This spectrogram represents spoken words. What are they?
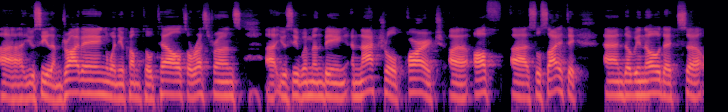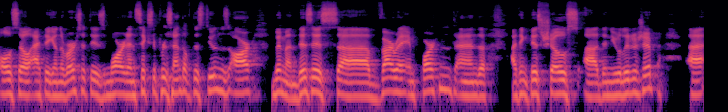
Uh, you see them driving when you come to hotels or restaurants. Uh, you see women being a natural part uh, of uh, society. And we know that uh, also at the universities, more than 60% of the students are women. This is very important. And I think this shows the new leadership. Uh,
